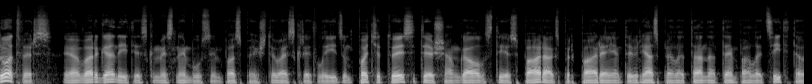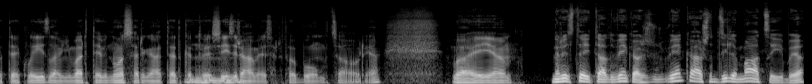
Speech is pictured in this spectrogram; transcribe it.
notvers, jā, var gadīties, ka mēs nebūsim paspējuši tev aizskriet līdzi, un pat ja tu esi tiešām galvas tiesu pārāks par pārējiem, tev ir jāspēlē tādā tempā, lai citi tev tiek līdzi, lai viņi var tevi nosargāt tad, kad mm. tu esi mm. izrāvies ar to bumbu cauri, jā. Vai, Nu, es teiktu, tāda vienkārša, vienkārša dziļa mācība. Ja?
